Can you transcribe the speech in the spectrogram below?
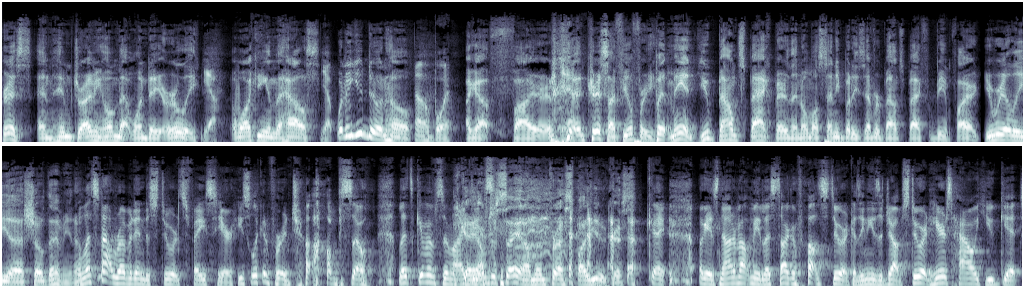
Chris and him driving home that one day early. Yeah. And walking in the house. Yep. What are you doing home? Oh boy. I got fired. and Chris, I feel for you. But man, you bounced back better than almost anybody's ever bounced back from being fired. You really uh, showed them, you know? Well, let's not rub it into Stuart's face here. He's looking for a job, so let's give him some okay, ideas. I'm just saying, I'm impressed by you, Chris. okay. Okay, it's not about me. Let's talk about Stuart because he needs a job. Stuart, here's how you get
